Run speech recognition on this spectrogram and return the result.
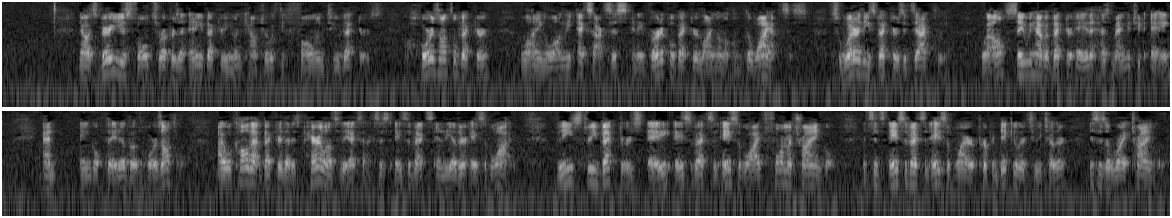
Now it's very useful to represent any vector you encounter with the following two vectors. A horizontal vector lying along the x-axis and a vertical vector lying along the y-axis. So what are these vectors exactly? Well, say we have a vector A that has magnitude A and angle theta above the horizontal. I will call that vector that is parallel to the x-axis a sub x and the other a sub y. These three vectors, a, a sub x, and a sub y, form a triangle. And since a sub x and a sub y are perpendicular to each other, this is a right triangle.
